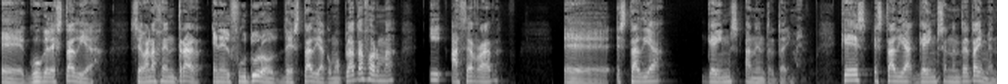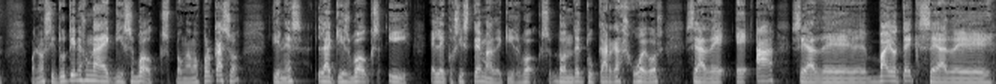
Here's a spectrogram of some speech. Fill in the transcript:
eh, Google Stadia se van a centrar en el futuro de Stadia como plataforma y a cerrar eh, Stadia Games and Entertainment. ¿Qué es Stadia Games and Entertainment? Bueno, si tú tienes una Xbox, pongamos por caso, tienes la Xbox y el ecosistema de Xbox, donde tú cargas juegos, sea de EA, sea de Biotech, sea de,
